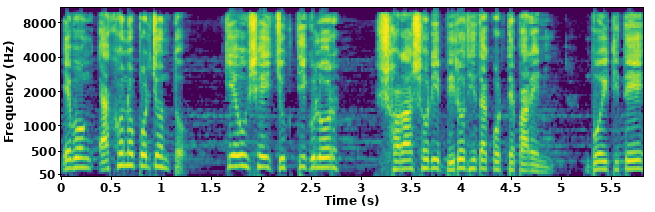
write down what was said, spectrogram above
এবং এখনও পর্যন্ত কেউ সেই যুক্তিগুলোর সরাসরি বিরোধিতা করতে পারেনি। বইটিতে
